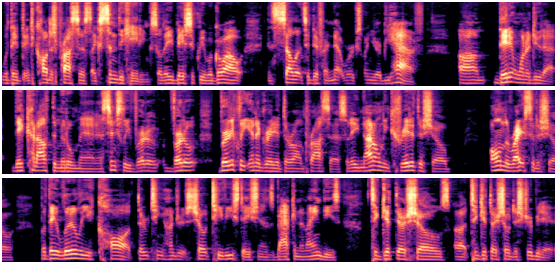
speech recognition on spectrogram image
what they, they call this process like syndicating. So they basically will go out and sell it to different networks on your behalf. Um, they didn't want to do that. They cut out the middleman, and essentially verti- verti- vertically integrated their own process. So they not only created the show, owned the rights to the show, but they literally called 1,300 show TV stations back in the 90s to get their shows uh, to get their show distributed.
